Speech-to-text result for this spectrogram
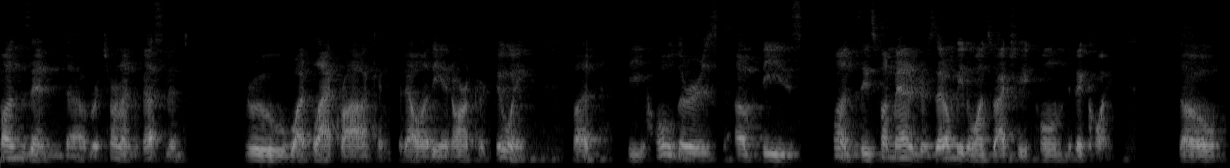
funds and uh, return on investment through what BlackRock and Fidelity and ARK are doing. But the holders of these funds, these fund managers, they'll be the ones who actually own the Bitcoin. So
